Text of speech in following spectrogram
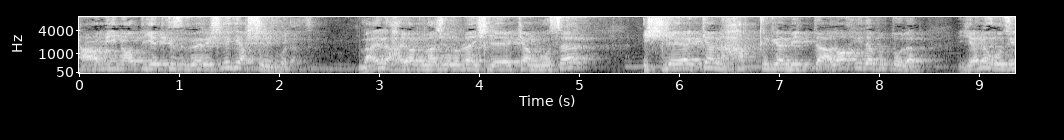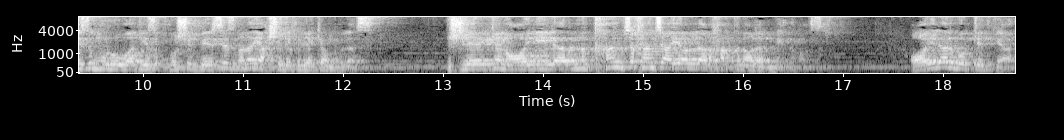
Ta'minotni yetkazib berishlik yaxshilik bo'ladi. Mayli hayot majburi bilan ishlayotgan bo'lsa ishlayotgan haqqiga bitta alohida pul to'lab yana o'zingizni muruvvatingizni qo'shib bersangiz mana yaxshilik qilayotgan bo'lasiz. Ishlayotgan oyliklarini qancha qancha ayollar haqqini ololmaydi hozir? Oylar bo'lib ketgan.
